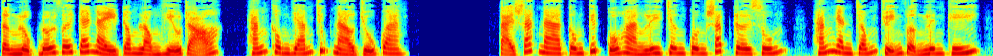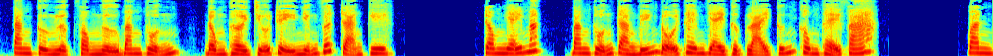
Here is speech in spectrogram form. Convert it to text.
Tần Lục đối với cái này trong lòng hiểu rõ, hắn không dám chút nào chủ quan. Tại sát na công kích của Hoàng Ly chân quân sắp rơi xuống, hắn nhanh chóng chuyển vận linh khí, tăng cường lực phòng ngự băng thuẫn, đồng thời chữa trị những vết trạng kia. Trong nháy mắt, băng thuẫn càng biến đổi thêm dày thực lại cứng không thể phá. Quanh,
